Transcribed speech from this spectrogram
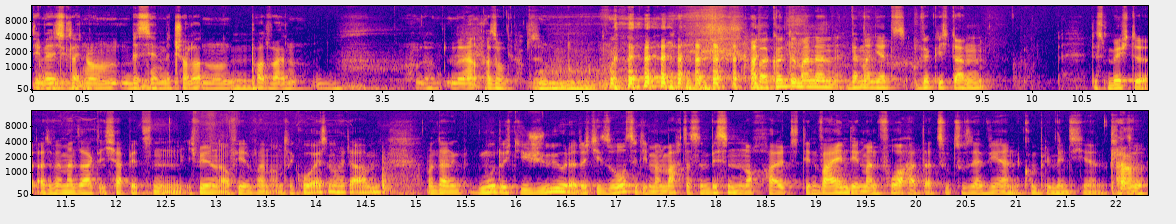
Die werde ich gleich noch ein bisschen mit Schalotten und Portwein. Ja, also Aber könnte man dann, wenn man jetzt wirklich dann das möchte. Also wenn man sagt, ich habe jetzt ein, ich will dann auf jeden Fall ein Entrecot essen heute Abend und dann nur durch die Jus oder durch die Soße, die man macht, das ein bisschen noch halt den Wein, den man vorhat, dazu zu servieren, komplementieren. Klar. Also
